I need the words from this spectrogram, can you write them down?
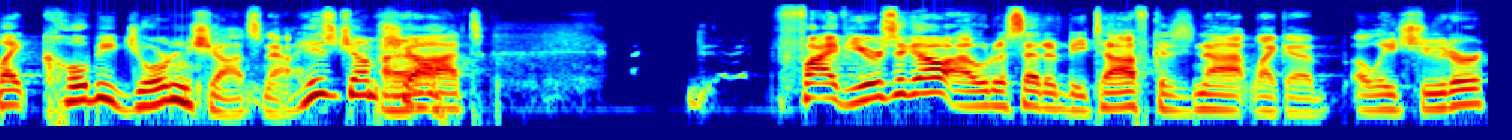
like Kobe Jordan shots now. His jump shot five years ago, I would have said it'd be tough because he's not like a elite shooter.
